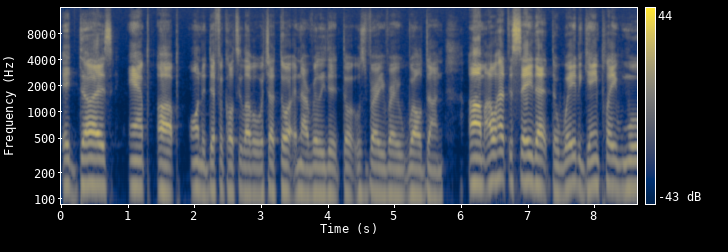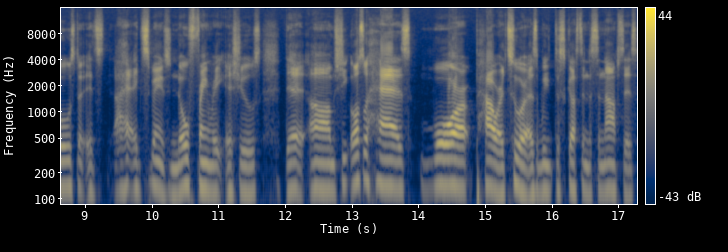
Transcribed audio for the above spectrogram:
it does amp up on the difficulty level, which I thought and I really did thought was very very well done. Um, I will have to say that the way the gameplay moves, it's I experienced no frame rate issues. That um, she also has more power to her, as we discussed in the synopsis.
